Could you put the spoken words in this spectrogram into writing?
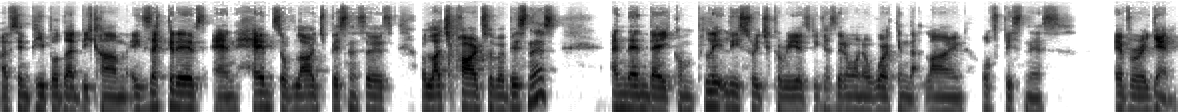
I've seen people that become executives and heads of large businesses or large parts of a business and then they completely switch careers because they don't want to work in that line of business ever again.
